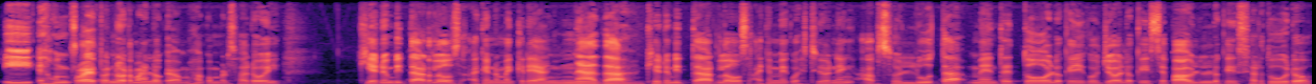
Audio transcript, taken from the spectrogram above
Y es un reto enorme lo que vamos a conversar hoy, quiero invitarlos a que no me crean nada, quiero invitarlos a que me cuestionen absolutamente todo lo que digo yo, lo que dice Pablo, lo que dice Arturo.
